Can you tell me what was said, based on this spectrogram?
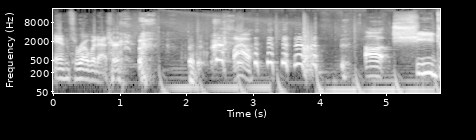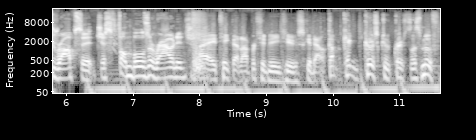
and throw it at her." Wow. uh, she drops it, just fumbles around and I take that opportunity to skedaddle. Come, come Chris, Chris, let's move.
